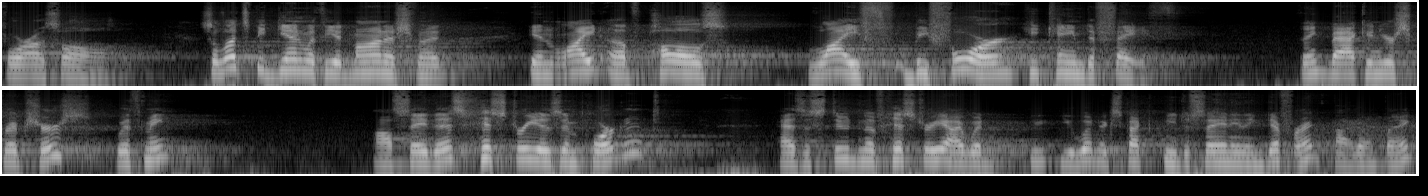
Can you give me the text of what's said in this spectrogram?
for us all. So let's begin with the admonishment in light of Paul's life before he came to faith. Think back in your scriptures with me. I'll say this history is important. As a student of history, I would, you wouldn't expect me to say anything different, I don't think.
